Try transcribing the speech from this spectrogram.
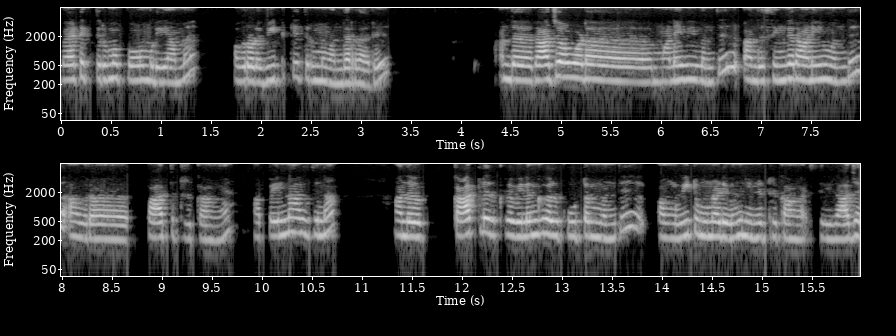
வேட்டைக்கு திரும்ப போக முடியாமல் அவரோட வீட்டுக்கே திரும்ப வந்துடுறாரு அந்த ராஜாவோட மனைவி வந்து அந்த சிங்கராணியும் வந்து அவரை பார்த்துட்ருக்காங்க அப்போ என்ன ஆகுதுன்னா அந்த காட்டில் இருக்கிற விலங்குகள் கூட்டம் வந்து அவங்க வீட்டு முன்னாடி வந்து நின்றுட்டுருக்காங்க சரி ராஜா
